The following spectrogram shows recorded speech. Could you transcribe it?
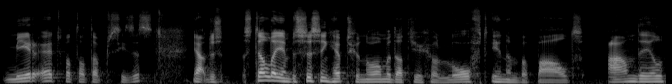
meer uit wat dat, dat precies is. Ja, dus stel dat je een beslissing hebt genomen dat je gelooft in een bepaald aandeel,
